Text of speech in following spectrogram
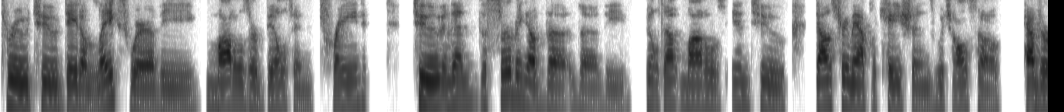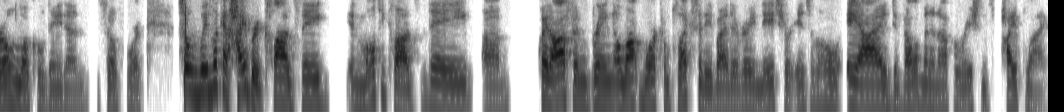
through to data lakes where the models are built and trained to and then the serving of the the the built out models into downstream applications which also have their own local data and so forth so when we look at hybrid clouds they in multi-clouds they um, quite often bring a lot more complexity by their very nature into the whole ai development and operations pipeline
